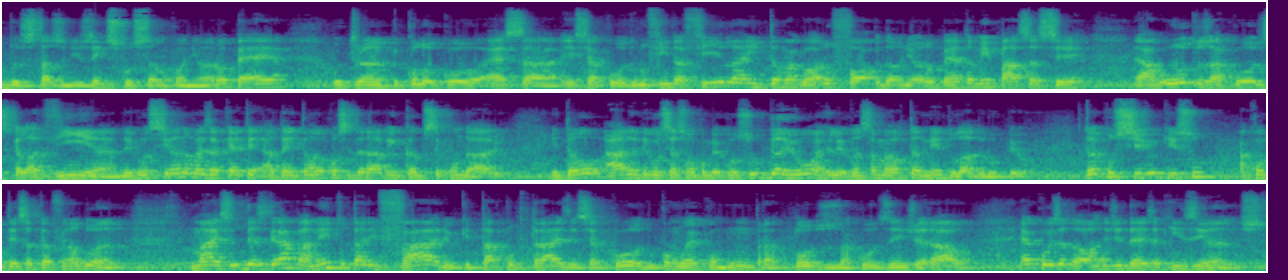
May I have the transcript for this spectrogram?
dos Estados Unidos em discussão com a União Europeia. O Trump colocou essa, esse acordo no fim da fila. Então agora o foco da União Europeia também passa a ser é, outros acordos que ela vinha negociando, mas até então ela considerava em campo secundário. Então a negociação com o Mercosul ganhou uma relevância maior também do lado europeu. Então é possível que isso aconteça até o final do ano. Mas o desgravamento tarifário que está por trás desse acordo, como é comum para todos os acordos em geral, é coisa da ordem de 10 a 15 anos.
